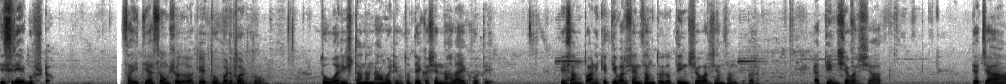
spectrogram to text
तिसरी एक गोष्ट असा इतिहास संशोधक येतो बडबडतो तो वरिष्ठांना नावं ठेवतो ते कसे नालायक होते ते सांगतो. आणि किती वर्षांनी सांगतो तो? तीनशे वर्षांनी सांगतो बरं. या तीनशे वर्षात त्याच्या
